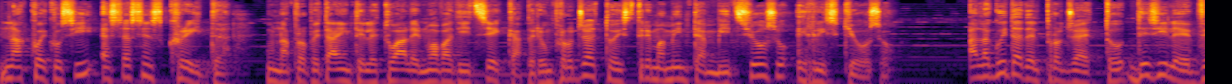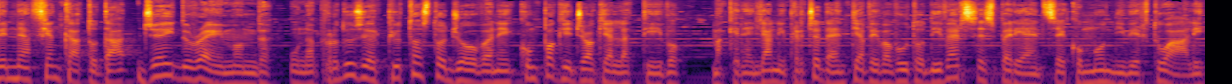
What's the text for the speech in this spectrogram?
Nacque così Assassin's Creed, una proprietà intellettuale nuova di zecca per un progetto estremamente ambizioso e rischioso. Alla guida del progetto, Desilé venne affiancato da Jade Raymond, una producer piuttosto giovane con pochi giochi all'attivo, ma che negli anni precedenti aveva avuto diverse esperienze con mondi virtuali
